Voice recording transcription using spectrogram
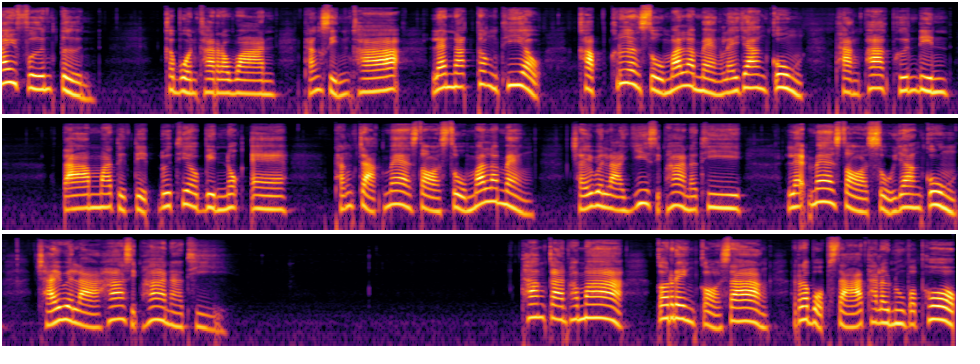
ให้ฟื้นตื่น ขบวนคาราวาน ทั้งสินค้าและนักท่องเที่ยว ขับเคลื่อนสู่มะละแมงและย่างกุ้งทางภาคพื้นดิน ตามมาติดๆด้วยเที่ยวบินนกแอร์ ทั้งจากแม่สอดสู่มะละแมงใช้เวลา 25 นาที และแม่สอดสู่ย่างกุ้ง ใช้เวลา 55 นาที ทางการพม่าก็เร่งก่อสร้างระบบสาธารณูปโภค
